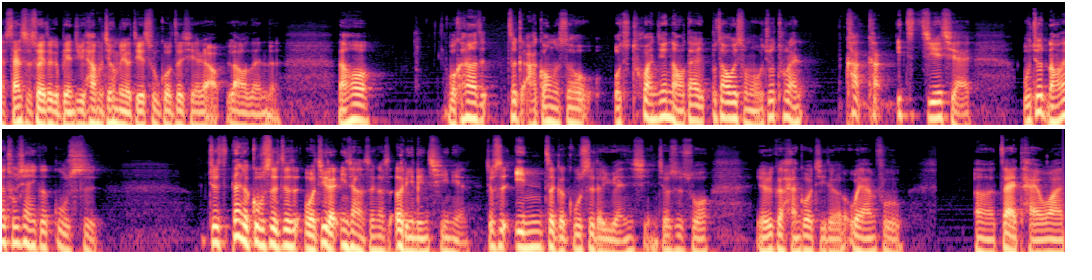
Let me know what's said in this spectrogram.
那三十岁这个编剧，他们就没有接触过这些老老人了。然后我看到这这个阿公的时候，我就突然间脑袋不知道为什么，我就突然咔咔一直接起来，我就脑袋出现一个故事，就是那个故事，就是我记得印象很深刻，是二零零七年，就是因这个故事的原型，就是说有一个韩国籍的慰安妇，呃，在台湾，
